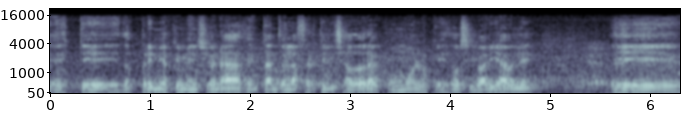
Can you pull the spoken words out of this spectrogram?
este, dos premios que mencionás, tanto en la fertilizadora como en lo que es dosis variable, eh,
